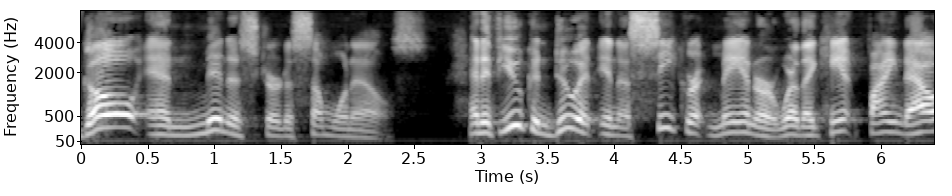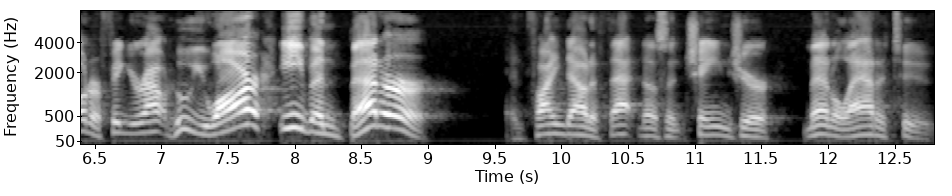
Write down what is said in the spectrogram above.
Go and minister to someone else. And if you can do it in a secret manner where they can't find out or figure out who you are, even better. And find out if that doesn't change your mental attitude.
